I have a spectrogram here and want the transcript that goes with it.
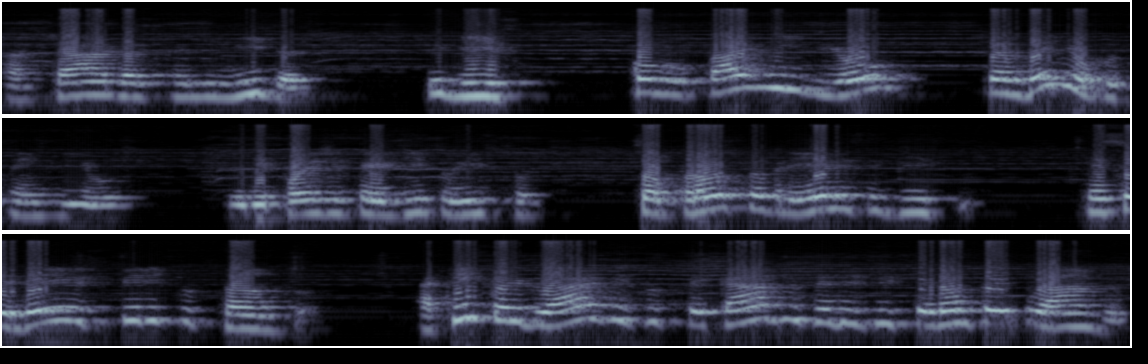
as chagas redimidas e diz: Como o Pai me enviou, também eu vos envio. E depois de ter dito isso, soprou sobre eles e disse: Recebei o Espírito Santo. A quem perdoardes os pecados, eles lhes serão perdoados.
